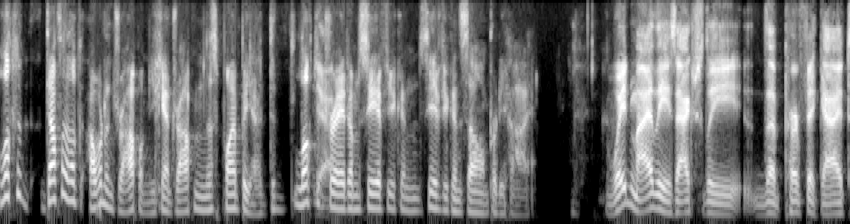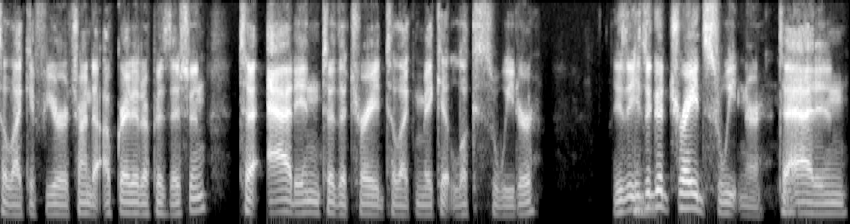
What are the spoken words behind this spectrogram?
look to definitely look. I wouldn't drop him. You can't drop him at this point, but yeah, look to yeah. trade him. See if you can see if you can sell him pretty high. Wade Miley is actually the perfect guy to like if you're trying to upgrade at a position to add into the trade to like make it look sweeter. He's, he's a mm-hmm. good trade sweetener to add in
